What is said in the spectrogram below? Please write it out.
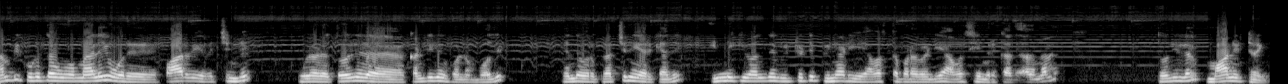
நம்பி கொடுத்தவங்க மேலேயும் ஒரு பார்வையை வச்சுட்டு உங்களோட தொழிலை கண்டினியூ பண்ணும்போது எந்த ஒரு பிரச்சனையும் இருக்காது. இன்னைக்கு வந்து விட்டுட்டு பின்னாடி அவஸ்தைப்பட வேண்டிய அவசியம் இருக்காது. அதனால தொழிலை மானிட்டரிங்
